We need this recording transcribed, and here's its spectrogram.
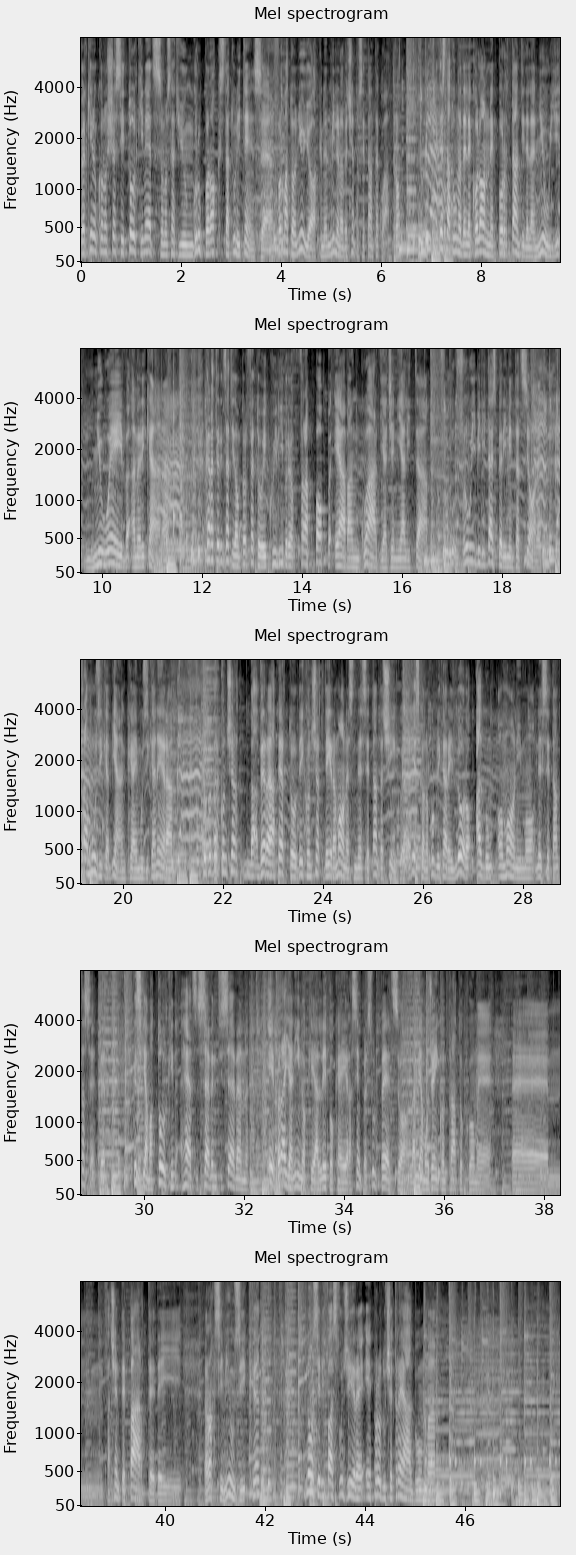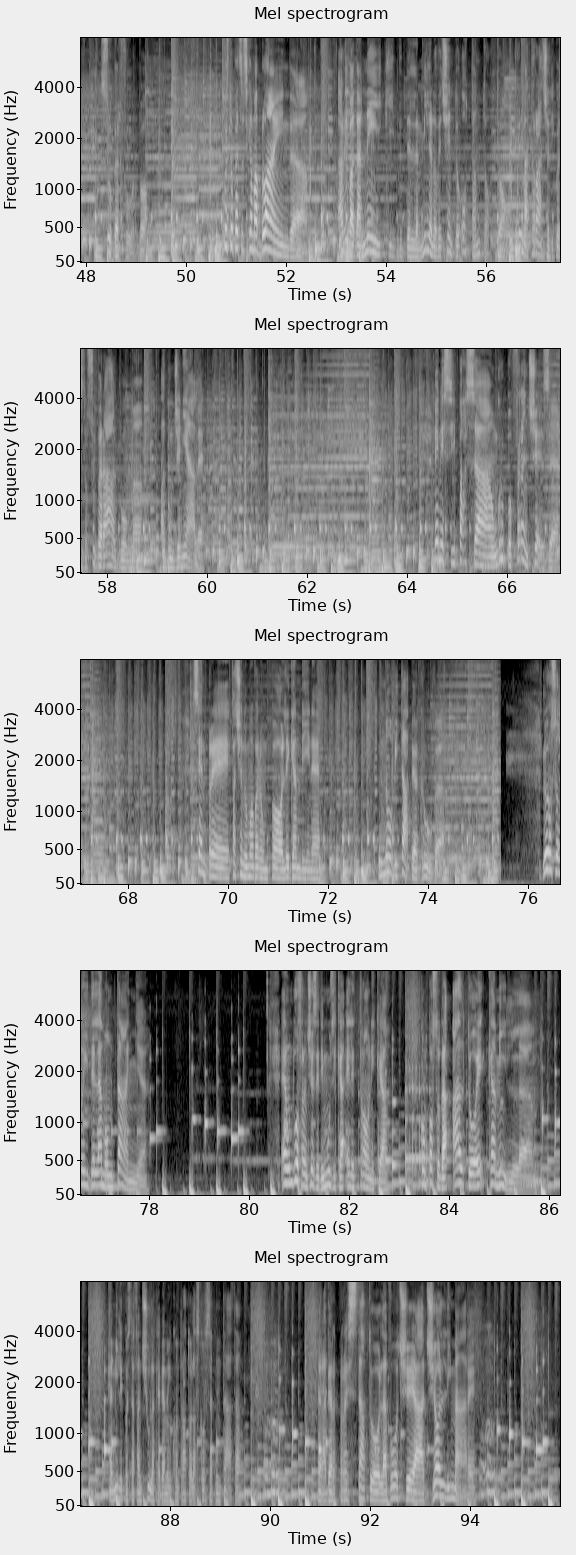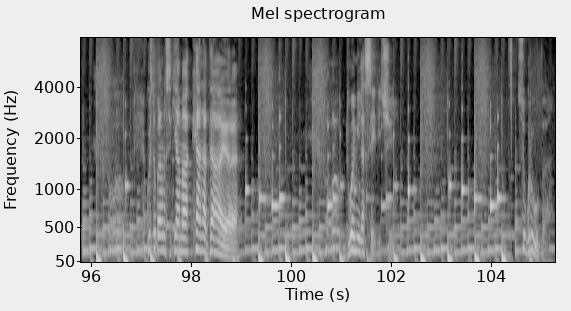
Per chi non conoscesse i Talking Heads sono stati un gruppo rock statunitense formato a New York nel 1974 ed è stato una delle colonne portanti della New, new Wave americana, caratterizzati da un perfetto equilibrio fra pop e avanguardia, genialità, fru- fruibilità e sperimentazione, tra musica bianca e musica nera. Dopo aver, concert- aver aperto dei concerti dei Ramones nel 75, riescono a pubblicare il loro album omonimo nel 77 che si chiama Talking Heads 77 e Brian Eno che all'epoca era sempre sul pezzo, l'abbiamo già incontrato come ehm, facente parte dei Roxy Music, non si li fa sfuggire e produce tre album super furbo. Questo pezzo si chiama Blind, arriva da Naked del 1988, prima traccia di questo super album, album geniale. Bene, si passa a un gruppo francese, sempre facendo muovere un po' le gambine. Novità per groove. Loro sono i della Montagne. È un duo francese di musica elettronica composto da Alto e Camille. Camille è questa fanciulla che abbiamo incontrato la scorsa puntata per aver prestato la voce a Jolly Mare. Questo brano si chiama Canadair 2016 su Groove.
